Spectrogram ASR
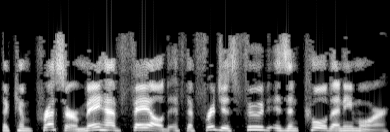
The compressor may have failed if the fridge's food isn't cold anymore.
